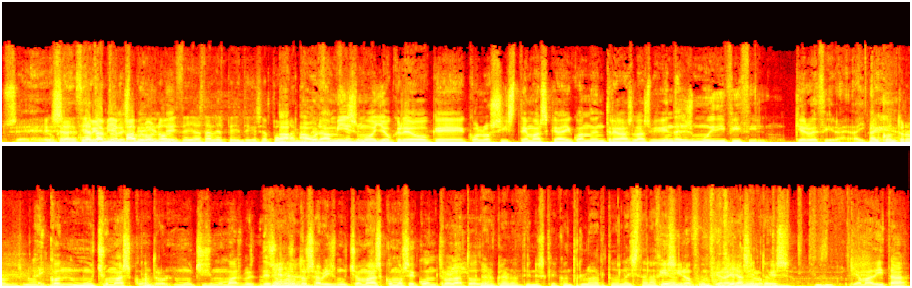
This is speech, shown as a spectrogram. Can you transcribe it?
se, lo que decía también Pablo, ¿no? Dice, ya está el expediente que se pongan. ahora mismo yo creo que con los sistemas que hay cuando entregas las viviendas es muy difícil quiero decir, hay, hay controles, ¿no? Hay con mucho más control, muchísimo más. De eso vosotros sabréis mucho más cómo se controla todo. Claro, claro, tienes que controlar toda la instalación. Y si no funciona, ya sé lo que es. Llamadita.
